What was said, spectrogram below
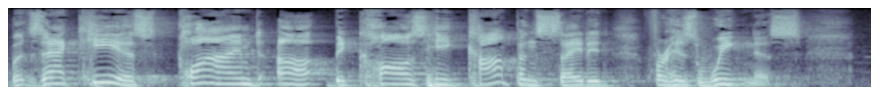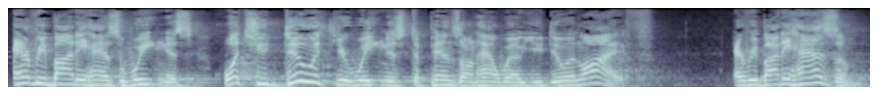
But Zacchaeus climbed up because he compensated for his weakness. Everybody has weakness. What you do with your weakness depends on how well you do in life. Everybody has them.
